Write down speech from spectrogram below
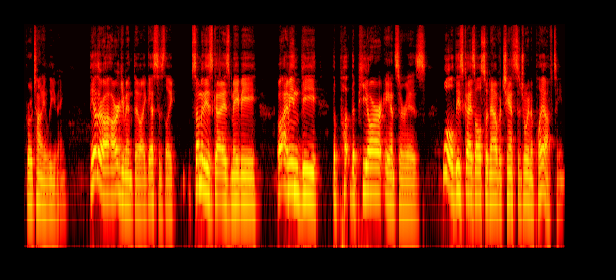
for Ohtani leaving. The other argument, though, I guess, is like some of these guys maybe. Well, I mean the the the PR answer is well, these guys also now have a chance to join a playoff team.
